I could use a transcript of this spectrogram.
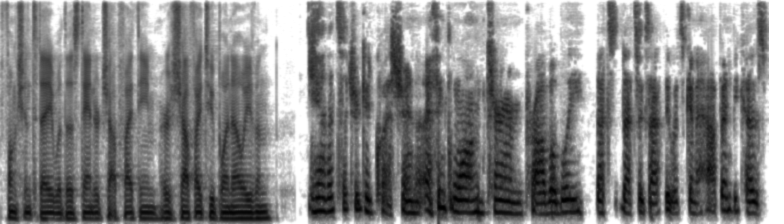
function today with a standard Shopify theme or Shopify 2.0 even? Yeah, that's such a good question. I think long term, probably that's that's exactly what's going to happen because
